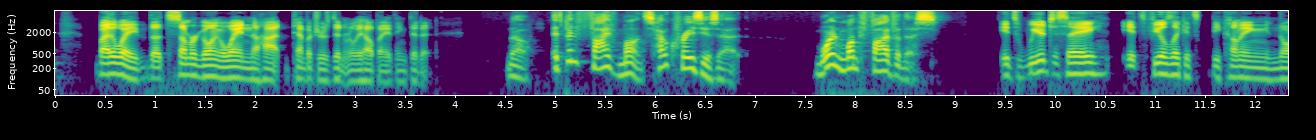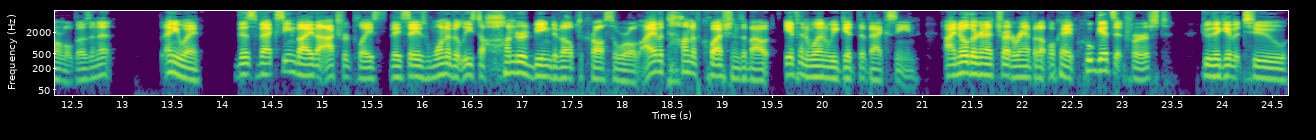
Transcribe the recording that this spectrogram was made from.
By the way, the summer going away and the hot temperatures didn't really help anything, did it? No. It's been five months. How crazy is that? More in month five of this. It's weird to say. It feels like it's becoming normal, doesn't it? Anyway, this vaccine by the Oxford place, they say, is one of at least 100 being developed across the world. I have a ton of questions about if and when we get the vaccine. I know they're going to try to ramp it up. Okay, who gets it first? Do they give it to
